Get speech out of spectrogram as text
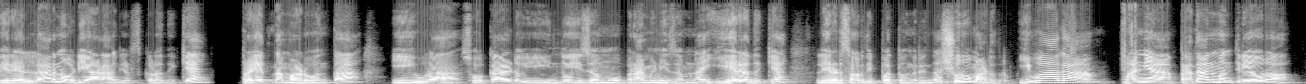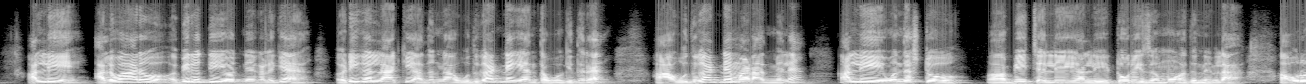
ಬೇರೆ ಎಲ್ಲರನ್ನೂ ಅಡಿಯಾಳಾಗಿರ್ಸ್ಕೊಳ್ಳೋದಕ್ಕೆ ಪ್ರಯತ್ನ ಮಾಡುವಂಥ ಇವರ ಸೋಕಾಲ್ಡ್ ಈ ಹಿಂದೂಯಿಸಮು ಬ್ರಾಹ್ಮಿಣಿಸಮ್ನ ಏರೋದಕ್ಕೆ ಎರಡು ಸಾವಿರದ ಇಪ್ಪತ್ತೊಂದರಿಂದ ಶುರು ಮಾಡಿದ್ರು. ಇವಾಗ ಮಾನ್ಯ ಪ್ರಧಾನಮಂತ್ರಿಯವರು ಅಲ್ಲಿ ಹಲವಾರು ಅಭಿವೃದ್ಧಿ ಯೋಜನೆಗಳಿಗೆ ಅಡಿಗಲ್ಲು ಹಾಕಿ ಅದನ್ನು ಉದ್ಘಾಟನೆಗೆ ಅಂತ ಹೋಗಿದ್ದಾರೆ. ಆ ಉದ್ಘಾಟನೆ ಮಾಡಾದಮೇಲೆ ಅಲ್ಲಿ ಒಂದಷ್ಟು ಬೀಚಲ್ಲಿ ಅಲ್ಲಿ ಟೂರಿಸಮು ಅದನ್ನೆಲ್ಲ ಅವರು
